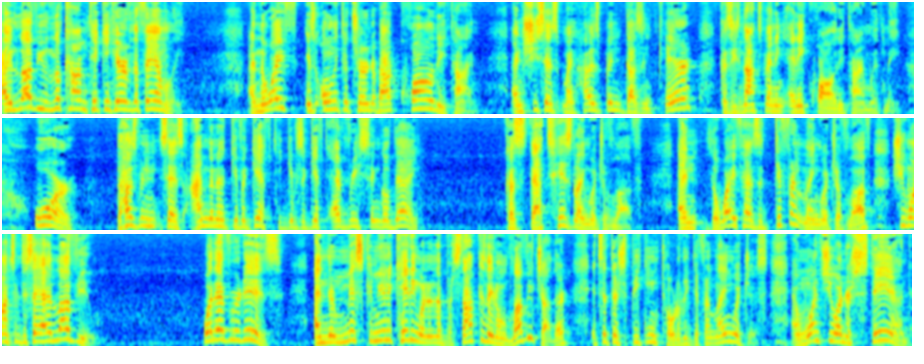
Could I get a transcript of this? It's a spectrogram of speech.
I love you, look how I'm taking care of the family. And the wife is only concerned about quality time. And she says, My husband doesn't care because he's not spending any quality time with me. Or the husband says, I'm going to give a gift. He gives a gift every single day because that's his language of love. And the wife has a different language of love. She wants him to say, I love you. Whatever it is. And they're miscommunicating one another, but it's not because they don't love each other, it's that they're speaking totally different languages. And once you understand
